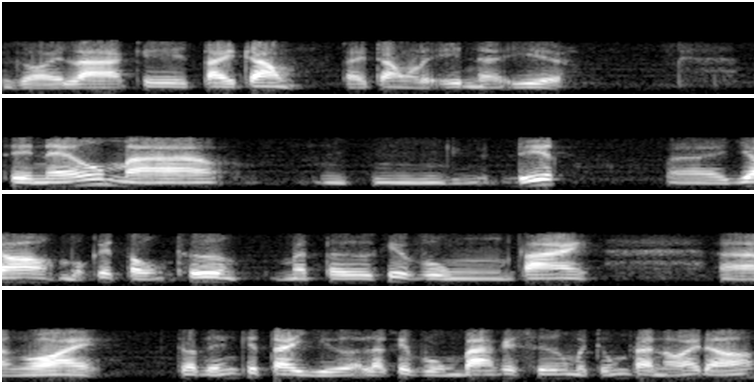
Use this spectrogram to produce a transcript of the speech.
gọi là cái tai trong tai trong là inner ear. Thì nếu mà điếc à, do một cái tổn thương mà từ cái vùng tai à, ngoài cho đến cái tay giữa là cái vùng ba cái xương mà chúng ta nói đó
